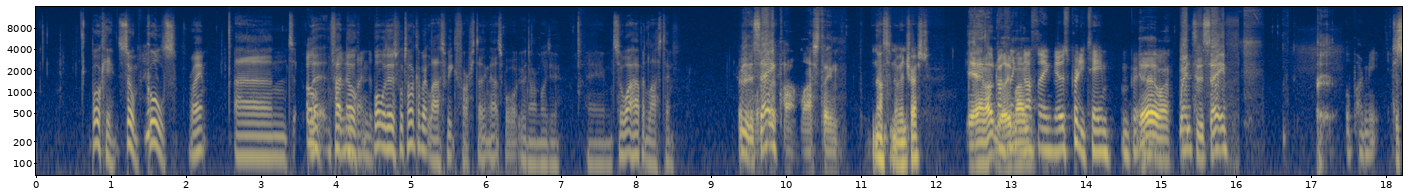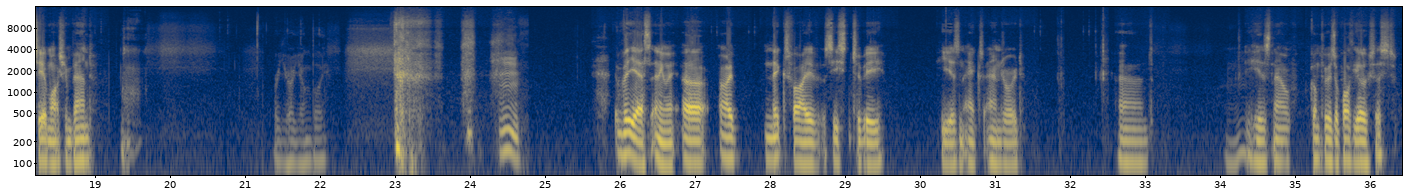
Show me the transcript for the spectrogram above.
okay, so, goals, right? And, Oh, le- in fact, no, what we'll do is we'll talk about last week first. I think that's what we normally do. Um, so, what happened last time? What did it say? that last time? Nothing of interest. Yeah, not really, Nothing, man. nothing. It was pretty tame. I'm pretty. Yeah, man. Went to the city. Oh, pardon me. To see a marching band. Were you a young boy? Hmm. But yes, anyway, uh, I Nix Five ceased to be. He is an ex-android, and Mm, he has now gone through his apotheosis,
